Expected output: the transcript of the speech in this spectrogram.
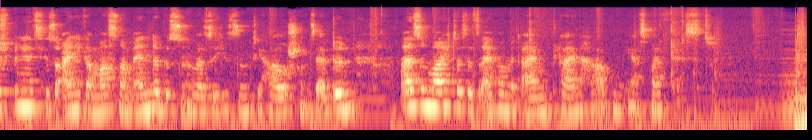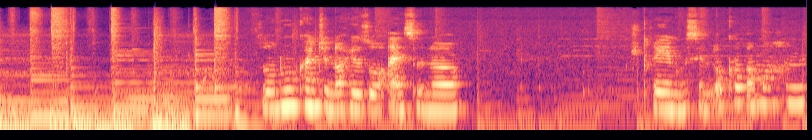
Ich bin jetzt hier so einigermaßen am Ende, beziehungsweise hier sind die Haare schon sehr dünn. Also mache ich das jetzt einfach mit einem kleinen Haargummi erstmal fest. So, nun könnt ihr noch hier so einzelne Strähnen ein bisschen lockerer machen.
